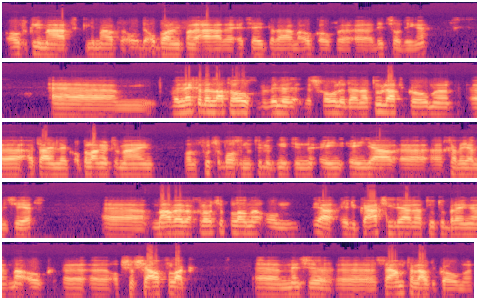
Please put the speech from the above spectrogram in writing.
over klimaat, klimaat, de opwarming van de aarde, et cetera. Maar ook over dit soort dingen. Ehm, we leggen de lat hoog. We willen de scholen daar naartoe laten komen. uiteindelijk op lange termijn. Want het voedselbos is natuurlijk niet in één, één jaar gerealiseerd. Uh, maar we hebben grootse plannen om ja, educatie daar naartoe te brengen, maar ook uh, uh, op sociaal vlak mensen samen te laten komen.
